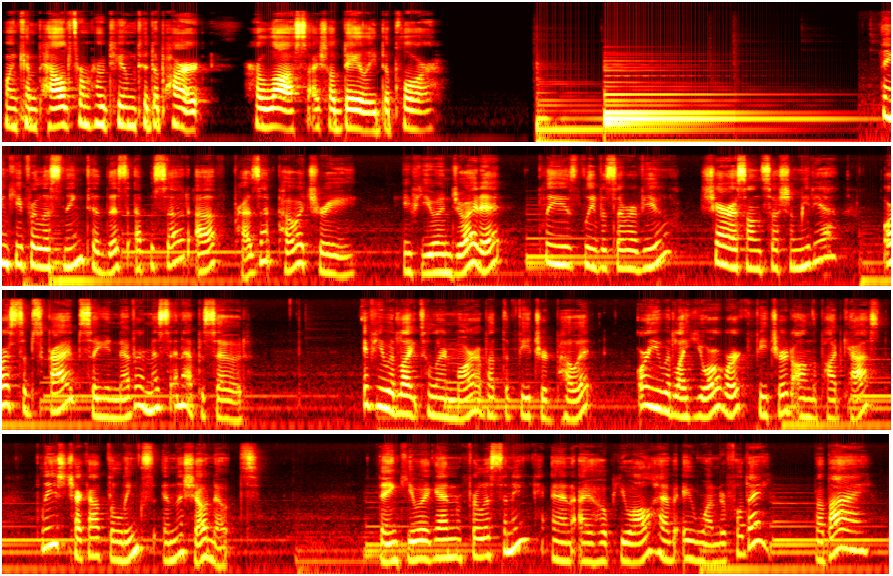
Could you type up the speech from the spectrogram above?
When compelled from her tomb to depart, her loss I shall daily deplore. Thank you for listening to this episode of Present Poetry. If you enjoyed it, please leave us a review, share us on social media, or subscribe so you never miss an episode. If you would like to learn more about the featured poet, or you would like your work featured on the podcast, please check out the links in the show notes. Thank you again for listening, and I hope you all have a wonderful day. Bye bye.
